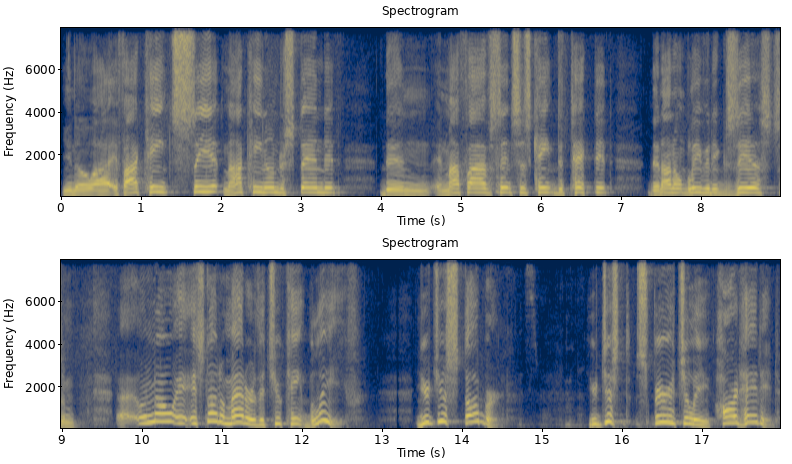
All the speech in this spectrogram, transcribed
you know, I, if I can't see it and I can't understand it, then, and my five senses can't detect it, then I don't believe it exists. And uh, no, it's not a matter that you can't believe. You're just stubborn. You're just spiritually hard headed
